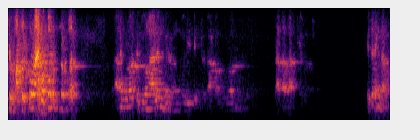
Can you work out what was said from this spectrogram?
cuma kurang. Ada pulau itu ngalim dengan politik pertama pulau tata tata. Itu yang tahu.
